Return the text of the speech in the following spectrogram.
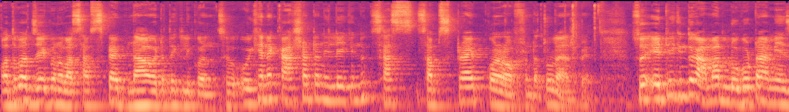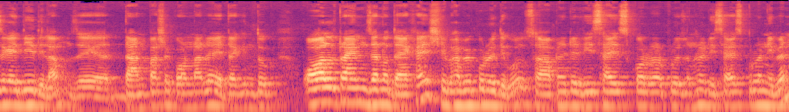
অথবা যে কোনো বা সাবস্ক্রাইব নাও এটাতে ক্লিক করেন। সো ওইখানে কাঁসাটা নিলে কিন্তু সাবস্ক্রাইব করার অপশনটা চলে আসবে। সো এটি কিন্তু আমার লোগোটা আমি এই জায়গায় দিয়ে দিলাম যে ডান পাশে কর্নারে এটা কিন্তু অল টাইম যেন দেখায়, সেভাবে করে দিব। সো আপনি এটা রিসাইজ করার প্রয়োজন হলে রিসাইজ করে নেবেন।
